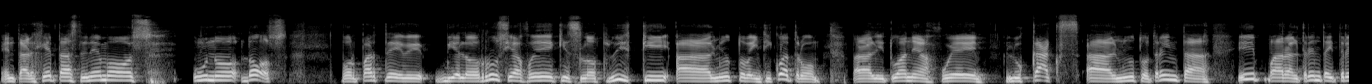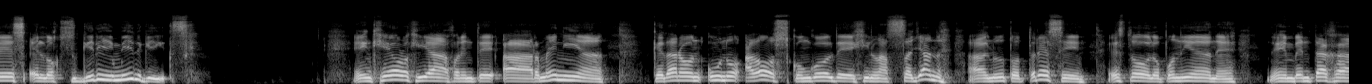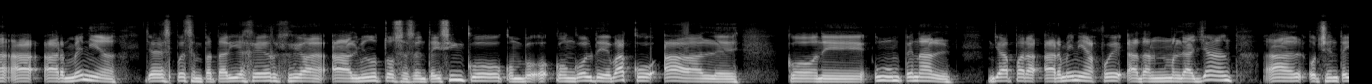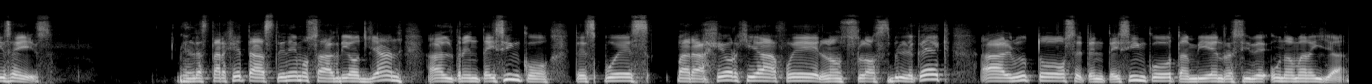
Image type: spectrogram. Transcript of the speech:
En tarjetas tenemos 1-2 por parte de Bielorrusia fue Kislovsky al minuto 24, para Lituania fue Lukács al minuto 30 y para el 33 el Oxgiri En Georgia frente a Armenia Quedaron 1 a 2 con gol de Sayan al minuto 13. Esto lo ponían eh, en ventaja a Armenia. Ya después empataría Georgia al minuto 65 con, con gol de Baco al, eh, con eh, un penal. Ya para Armenia fue Adam Malayan al 86. En las tarjetas tenemos a Griodjan al 35, después para Georgia fue los, los al minuto 75 también recibe una amarilla.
